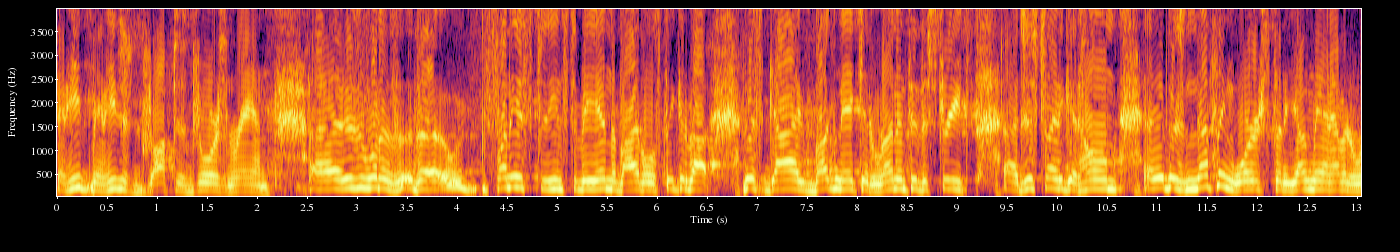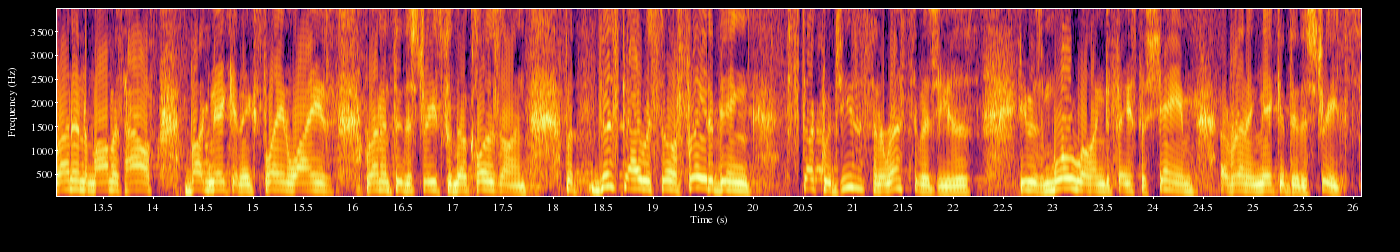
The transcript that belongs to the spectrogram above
And he, man, he just dropped his drawers and ran. Uh, this is one of the funniest scenes to me in the Bible is thinking about this guy buck naked running through the streets, uh, just trying to get home. Uh, there's nothing worse than a young man having to run into mama's house buck naked and explain why he's running through the streets with no clothes on. But this guy was so afraid of being stuck with Jesus and arrested with Jesus, he was more willing to face the shame of running naked through the streets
